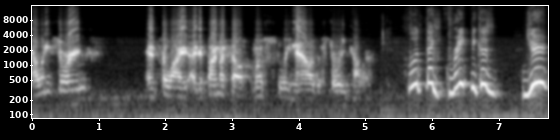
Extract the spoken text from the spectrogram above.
telling stories. And so I, I define myself mostly now as a storyteller. Well, that's great because you're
